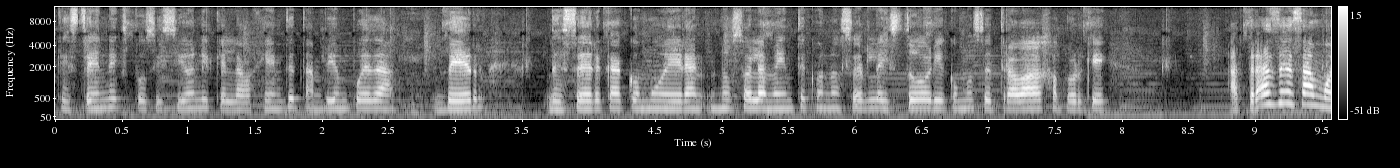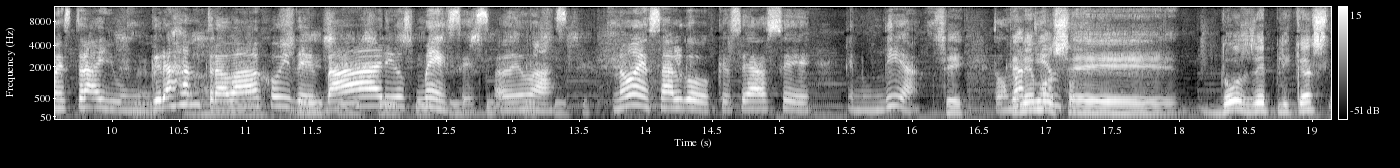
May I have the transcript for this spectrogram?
que esté en exposición y que la gente también pueda ver de cerca cómo eran, no solamente conocer la historia, cómo se trabaja, porque atrás de esa muestra hay un gran ah, trabajo y de varios meses, además. No es algo que se hace en un día. Sí, tenemos eh, dos réplicas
